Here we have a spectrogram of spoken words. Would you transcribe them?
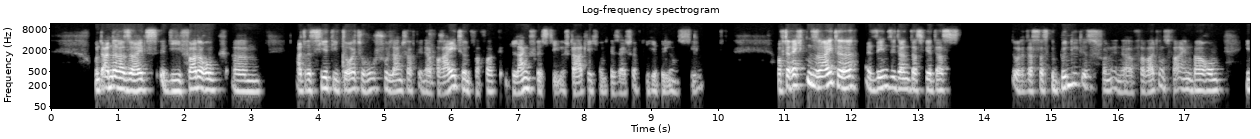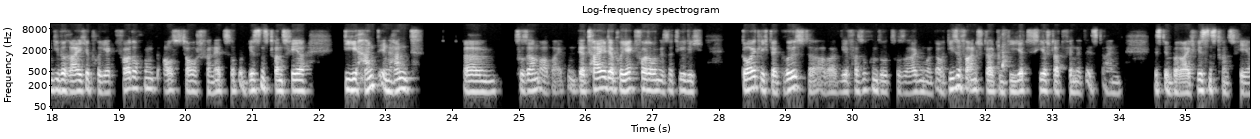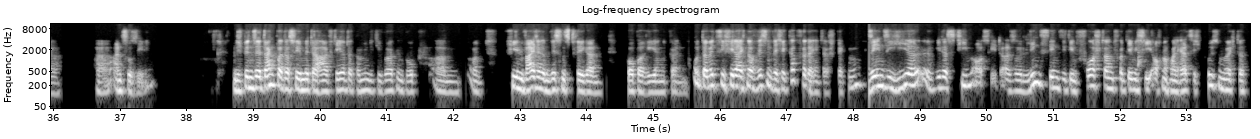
Und andererseits die Förderung ähm, adressiert die deutsche Hochschullandschaft in der Breite und verfolgt langfristige staatliche und gesellschaftliche Bildungsziele. Auf der rechten Seite sehen Sie dann, dass wir das oder dass das gebündelt ist schon in der Verwaltungsvereinbarung in die Bereiche Projektförderung, Austausch, Vernetzung und Wissenstransfer, die Hand in Hand ähm, zusammenarbeiten. Der Teil der Projektförderung ist natürlich deutlich der größte, aber wir versuchen sozusagen, und auch diese Veranstaltung, die jetzt hier stattfindet, ist, ein, ist im Bereich Wissenstransfer äh, anzusehen. Und ich bin sehr dankbar, dass wir mit der HFD und der Community Working Group ähm, und vielen weiteren Wissensträgern kooperieren können. Und damit Sie vielleicht noch wissen, welche Köpfe dahinter stecken, sehen Sie hier, äh, wie das Team aussieht. Also links sehen Sie den Vorstand, von dem ich Sie auch noch mal herzlich grüßen möchte,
